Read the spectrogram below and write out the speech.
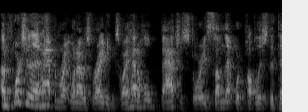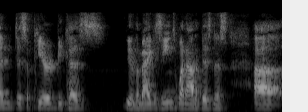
unfortunately, that happened right when I was writing. So I had a whole batch of stories, some that were published that then disappeared because you know the magazines went out of business. Uh,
